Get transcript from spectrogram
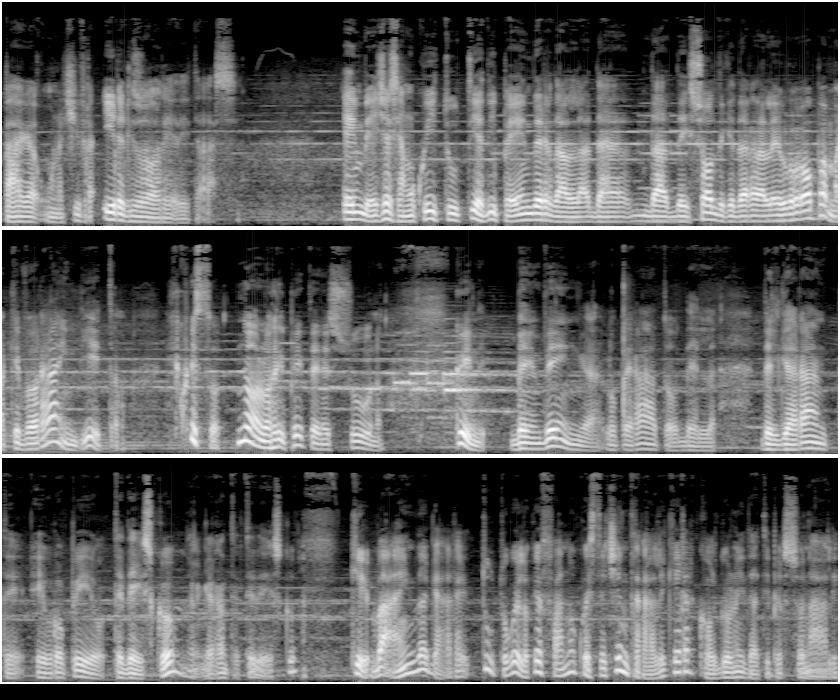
paga una cifra irrisoria di tasse. E invece siamo qui tutti a dipendere dal, da, da dei soldi che darà l'Europa, ma che vorrà indietro. E questo non lo ripete nessuno. Quindi benvenga l'operato del, del garante europeo tedesco, del garante tedesco, che va a indagare tutto quello che fanno queste centrali che raccolgono i dati personali,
